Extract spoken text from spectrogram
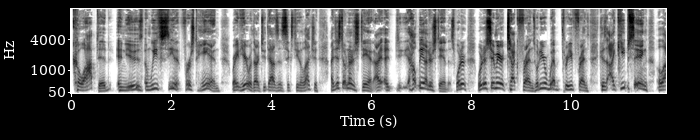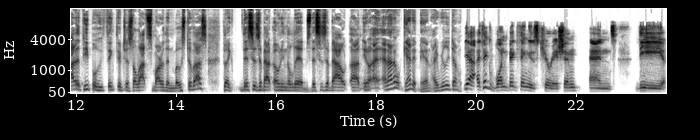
co-opted and used. And we've seen it firsthand right here with our 2016 election. I just don't understand. I, I help me understand this. What are what are some of your tech friends? What are your web 3 friends? Because i keep seeing a lot of the people who think they're just a lot smarter than most of us. Like this is about owning the libs. This is about um, you know and i don't get it man. I really don't. Yeah i think one big thing is curation and the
